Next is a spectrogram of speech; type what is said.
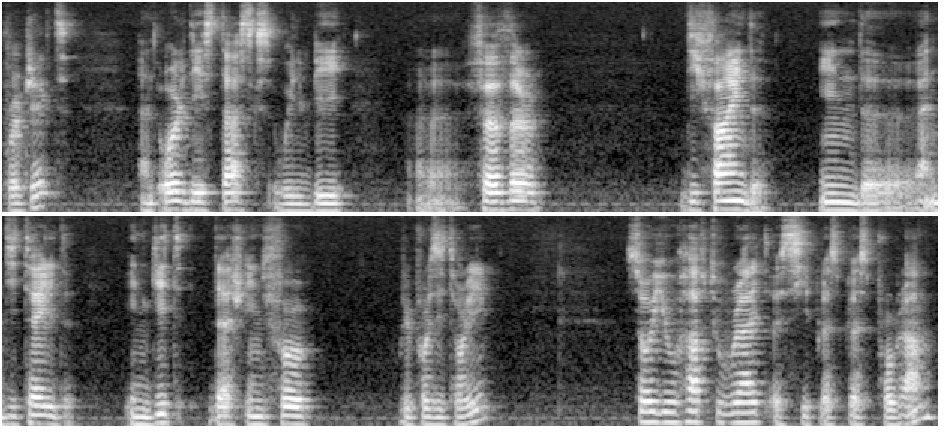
project? And all these tasks will be uh, further defined in the and detailed in git-info repository. So you have to write a C++ program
